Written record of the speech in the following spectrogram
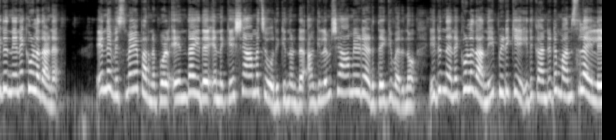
ഇത് നിനക്കുള്ളതാണ്. എന്നെ വിസ്മയ പറഞ്ഞപ്പോൾ എന്താ ഇത് എന്നൊക്കെ ശ്യാമ ചോദിക്കുന്നുണ്ട്. അഖിലും ശ്യാമയുടെ അടുത്തേക്ക് വരുന്നു. ഇത് നിനക്കുള്ളതാ നീ പിടിക്കേ. ഇത് കണ്ടിട്ട് മനസ്സിലായില്ലേ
